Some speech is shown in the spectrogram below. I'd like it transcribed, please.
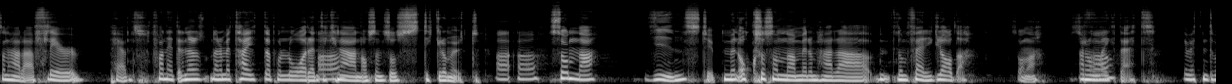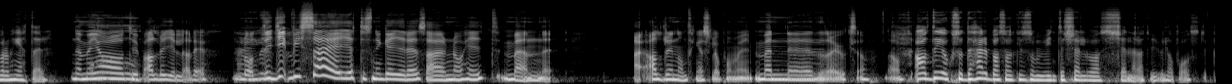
Sån här uh, flare pants. Vad fan heter det? När, de- när de är tajta på låren till Ja. knäna och sen så sticker de ut. Ja, ja. Såna jeans typ. Men också såna med de här, uh, de färgglada. Såna. I don't Ja. like that. Jag vet inte vad de heter. Nej men jag har Åh. typ aldrig gillat det. Förlåt. Vissa är jättesnygga i det, så här, no hate. Men aldrig någonting jag skulle ha på mig. Men eh, det där är också. Ja, Ja, det är också, det här är bara saker som vi inte själva känner att vi vill ha på oss. Typ.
